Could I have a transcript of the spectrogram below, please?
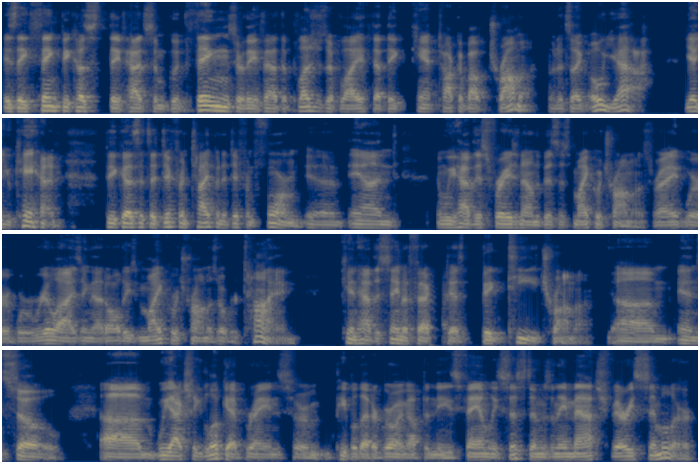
is they think because they've had some good things or they've had the pleasures of life that they can't talk about trauma. But it's like, oh yeah, yeah, you can, because it's a different type and a different form. Uh, and and we have this phrase now in the business, micro traumas, right? Where we're realizing that all these micro traumas over time can have the same effect as big T trauma. Um, and so um, we actually look at brains from people that are growing up in these family systems, and they match very similar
